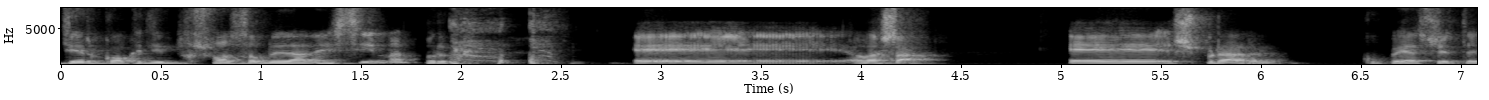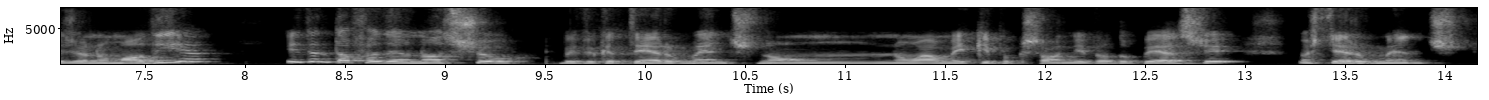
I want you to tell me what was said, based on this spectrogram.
ter qualquer tipo de responsabilidade em cima, porque é, lá está, é esperar que o PSG esteja num mau dia e tentar fazer o nosso jogo. O Benfica tem argumentos, não, não é uma equipa que está ao nível do PSG, mas tem argumentos.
